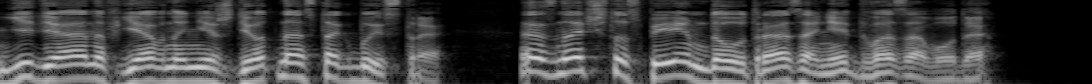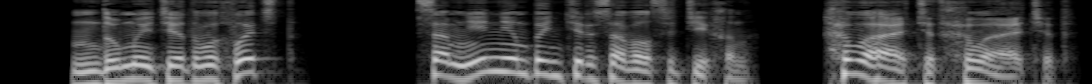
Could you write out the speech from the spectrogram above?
Гедианов явно не ждет нас так быстро, а значит, успеем до утра занять два завода». «Думаете, этого хватит?» Сомнением поинтересовался Тихон. «Хватит, хватит!»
